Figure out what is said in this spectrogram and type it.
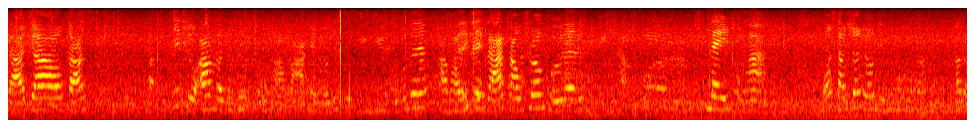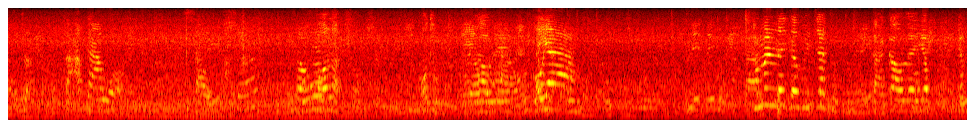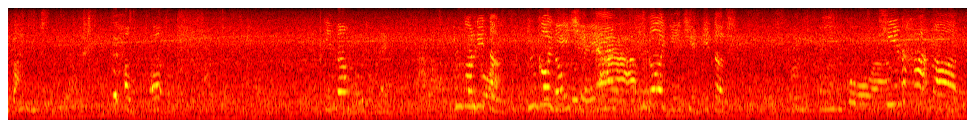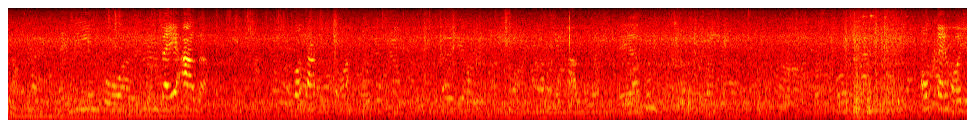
打交，打呢條啱啦，呢啲好爬埋，誒嗰啲小魚魚咁你哋打受傷佢咧，你同點頭？你同啊，我受傷咗點同啊？阿梁好着打架喎，受傷，受傷可能受傷，我同人打交咧，我呀，你你同人打，咁樣呢就會即係同同你打交咧一。一百五十，我我見到唔好同你打應該呢度，應該以前啊，應个以前呢度是邊啊？天黑啦，你喺邊個啊？唔俾阿娘。我暂停咗啊。？O K 可以。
